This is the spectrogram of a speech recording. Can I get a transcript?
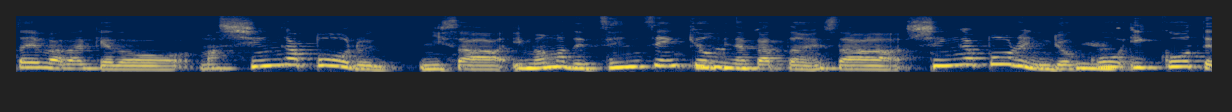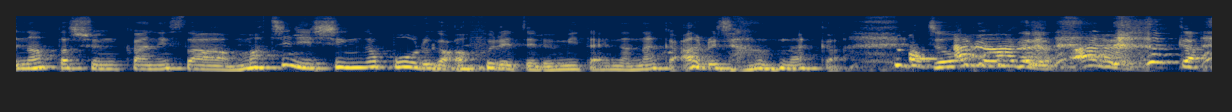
例えばだけど、まあ、シンガポールにさ今まで全然興味なかったのにさ、シンガポールに旅行行こうってなった瞬間にさ街にシンガポールが溢れてるみたいななんかあるじゃん。なんか情報あるある、ある。なんか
